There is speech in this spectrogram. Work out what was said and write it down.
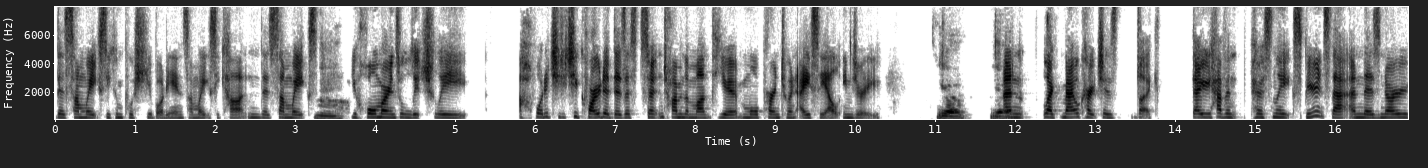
there's some weeks you can push your body and some weeks you can't. And there's some weeks mm, your hormones will literally, oh, what did she, she quoted? There's a certain time of the month you're more prone to an ACL injury yeah, yeah. and like male coaches like they haven't personally experienced that and there's no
